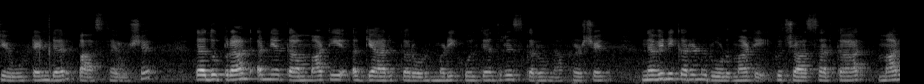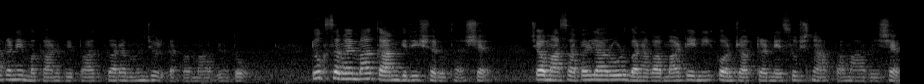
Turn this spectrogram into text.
જેવું ટેન્ડર પાસ થયું છે. તદુપરાંત અન્ય કામ માટે અગિયાર કરોડ મળી કુલ તેત્રીસ કરોડના ખર્ચે નવીનીકરણ રોડ માટે ગુજરાત સરકાર, માર્ગ અને મકાન વિભાગ દ્વારા મંજૂર કરવામાં આવ્યો હતો. ટૂંક સમયમાં કામગીરી શરૂ થશે. ચોમાસા પહેલા રોડ બનાવવા માટેની કોન્ટ્રાક્ટરને સૂચના આપવામાં આવી છે.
